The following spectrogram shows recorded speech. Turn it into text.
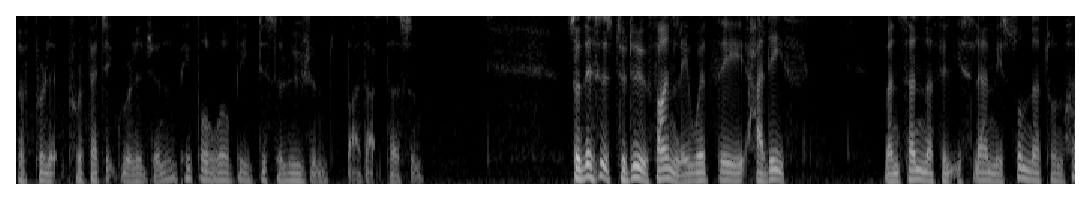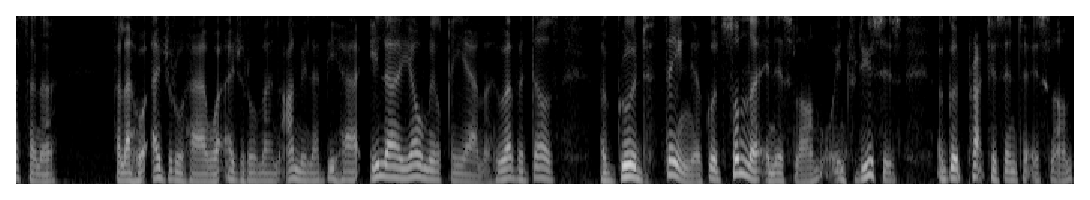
of prophetic religion and people will be disillusioned by that person. So this is to do, finally, with the hadith, من سن في الإسلام سنة حسنة فله أجرها وأجر من عمل بها إلى يوم القيامة. Whoever does a good thing, a good sunnah in Islam, or introduces a good practice into Islam,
